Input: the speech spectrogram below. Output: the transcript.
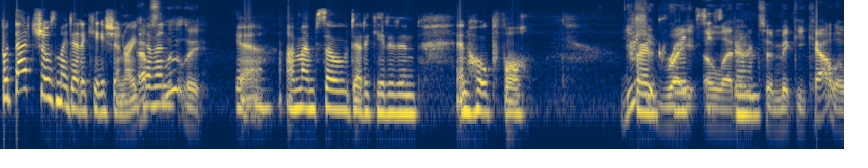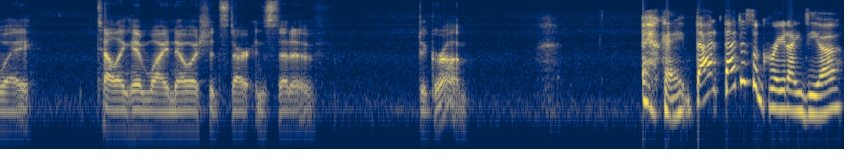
but that shows my dedication, right, Absolutely. Kevin? Absolutely. Yeah, I'm I'm so dedicated and and hopeful. You should write a letter to Mickey Callaway telling him why Noah should start instead of DeGrom. Okay, that that is a great idea,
